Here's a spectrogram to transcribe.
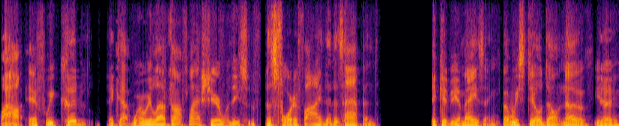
wow, if we could pick up where we left off last year with these this fortifying that has happened, it could be amazing. But we still don't know, you know,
